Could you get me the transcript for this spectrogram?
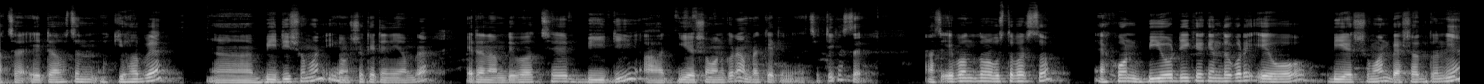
আচ্ছা এটা হচ্ছে কি হবে? বিডি সমান এই অংশ কেটে নিই আমরা এটা নাম দেবো হচ্ছে বিডি আর ই এর সমান করে আমরা কেটে নিয়েছি, ঠিক আছে? আচ্ছা এ পর্যন্ত তোমরা বুঝতে পারছ? এখন বিওডিকে কেন্দ্র করে এ ও বি এর সমান ব্যাসার্ধ নিয়ে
